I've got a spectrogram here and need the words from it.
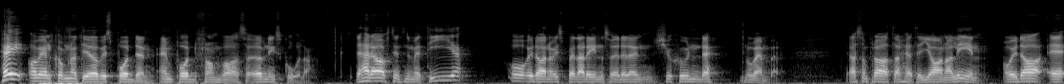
Hej och välkomna till Övispodden, en podd från Vasa övningsskola. Det här är avsnitt nummer 10 och idag när vi spelar in så är det den 27 november. Jag som pratar heter Jan Alin och idag är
